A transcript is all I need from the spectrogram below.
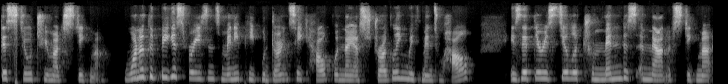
there's still too much stigma. One of the biggest reasons many people don't seek help when they are struggling with mental health is that there is still a tremendous amount of stigma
